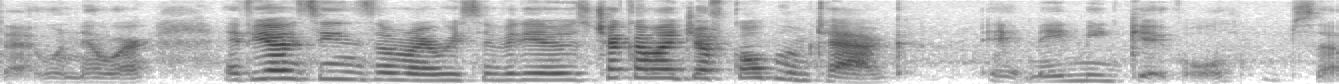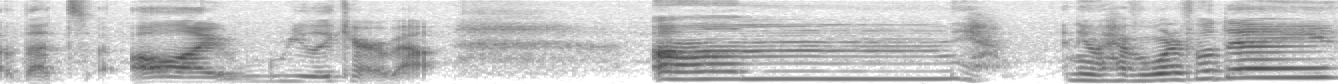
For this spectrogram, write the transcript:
That went nowhere. If you haven't seen some of my recent videos, check out my Jeff Goldblum tag it made me giggle. So that's all I really care about. Um, yeah. Anyway, have a wonderful day.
